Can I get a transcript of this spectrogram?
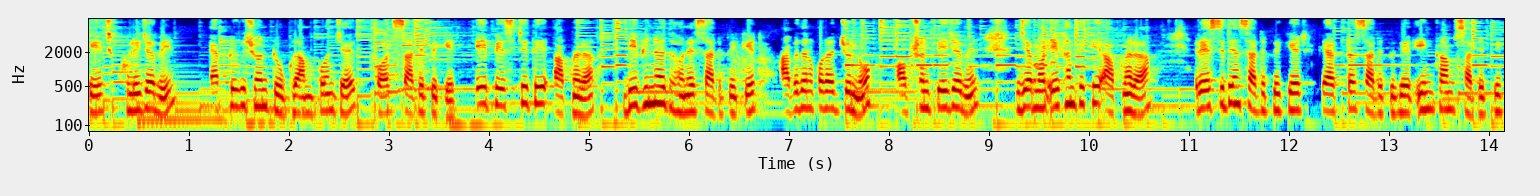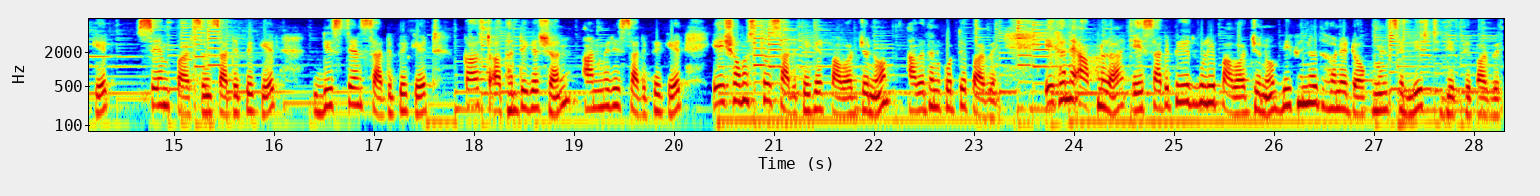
পেজ খুলে যাবে। Application to Gram Panchayat for certificate. এই পেজটিতে আপনারা বিভিন্ন ধরনের সার্টিফিকেট আবেদন করার জন্য অপশন পেয়ে যাবেন। যেমন এখান থেকে আপনারা resident certificate, character certificate, income certificate, same person certificate distance certificate caste authentication unmarried certificate এই সমস্ত সার্টিফিকেট পাওয়ার জন্য আবেদন করতে পারবেন। এখানে আপনারা এই সার্টিফিকেটগুলি পাওয়ার জন্য বিভিন্ন ধরনের ডকুমেন্টসের লিস্ট দেখতে পারবেন।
